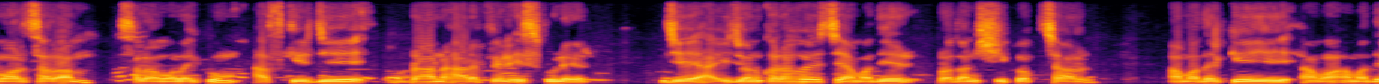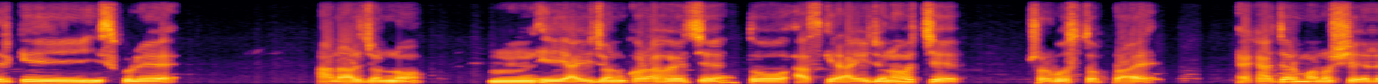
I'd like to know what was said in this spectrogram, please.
আমার সালাম সালাম আলাইকুম। আজকে যে প্রাণ আরএফএল স্কুলের যে আয়োজন করা হয়েছে, আমাদের প্রধান শিক্ষক স্যার আমাদেরকে আমাদেরকে স্কুলে আনার জন্য এই আয়োজন করা হয়েছে। তো আজকের আয়োজন হচ্ছে সর্বোচ্চ প্রায় এক হাজার মানুষের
